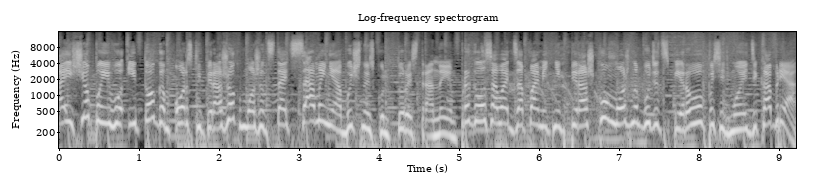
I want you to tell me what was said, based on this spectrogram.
А еще по его итогам Орский пирожок может стать самой необычной скульптурой страны. Проголосовать за памятник пирожку можно будет с 1 по 7 декабря.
